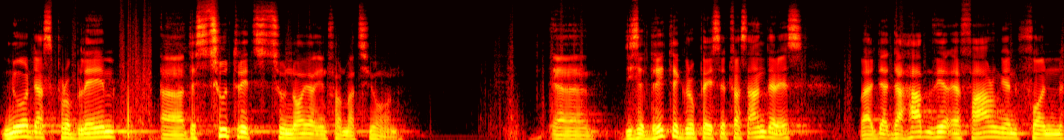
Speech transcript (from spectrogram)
nur das Problem äh, des Zutritts zu neuer Information. Äh, diese dritte Gruppe ist etwas anderes, weil da, da haben wir Erfahrungen von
